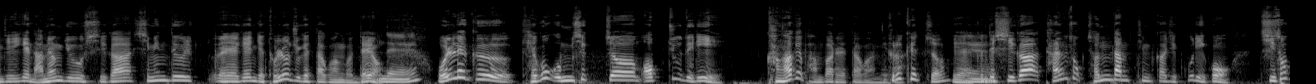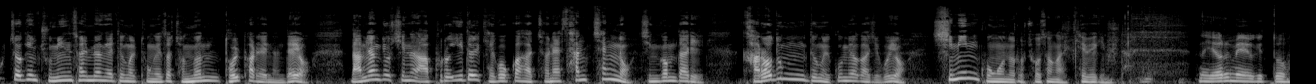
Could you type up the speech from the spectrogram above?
이제 이게 남양주시가 시민들에게 이제 돌려주겠다고 한 건데요. 네. 원래 그 계곡 음식점 업주들이 강하게 반발을 했다고 합니다. 그렇겠죠. 예. 네. 근데 시가 단속 전담팀까지 꾸리고 지속적인 주민 설명회 등을 통해서 정면 돌파를 했는데요. 남양주 시는 앞으로 이들 계곡과 하천에 산책로, 징검다리, 가로등 등을 꾸며가지고요 시민 공원으로 조성할 계획입니다. 네, 여름에 여기 또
